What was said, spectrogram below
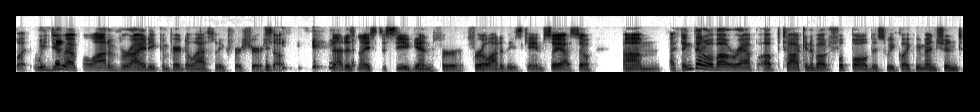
but we do have a lot of variety compared to last week for sure. So that is nice to see again for for a lot of these games. So yeah, so um, I think that'll about wrap up talking about football this week. Like we mentioned,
